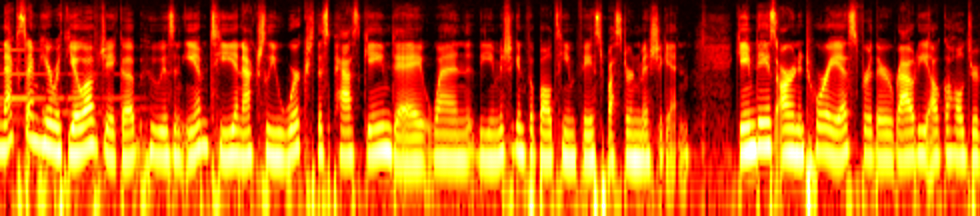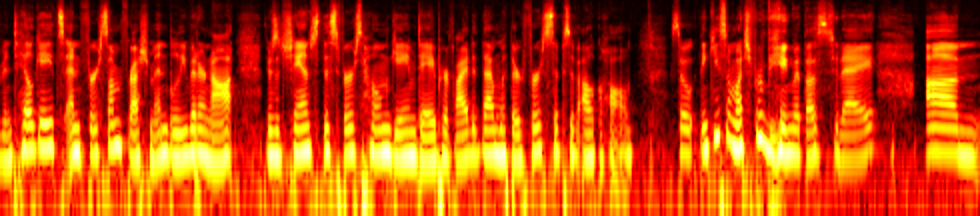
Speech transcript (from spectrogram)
Next, I'm here with Yoav Jacob, who is an EMT and actually worked this past game day when the Michigan football team faced Western Michigan. Game days are notorious for their rowdy, alcohol driven tailgates, and for some freshmen, believe it or not, there's a chance this first home game day provided them with their first sips of alcohol. So, thank you so much for being with us today. Um,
